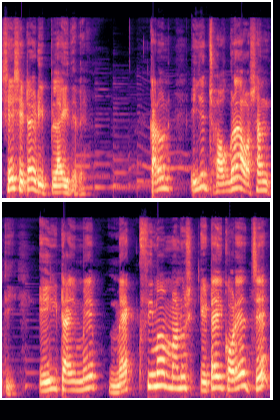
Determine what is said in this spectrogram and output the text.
সে সেটা রিপ্লাই দেবে। কারণ এই যে ঝগড়া, অশান্তি, এই টাইমে ম্যাক্সিমাম মানুষ এটাই করে যে,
